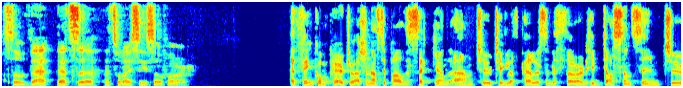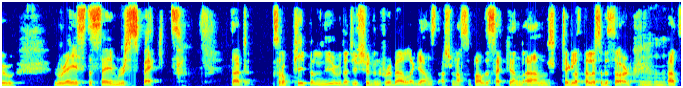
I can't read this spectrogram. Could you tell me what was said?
So that that's uh that's what I see so far. I think compared to Ashurnasirpal II and to Tiglath-Pileser III, he doesn't seem to raise the same respect that sort of people knew that you shouldn't rebel against Ashurnasirpal II and Tiglath-Pileser III. Mm-hmm. But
